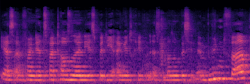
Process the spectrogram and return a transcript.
erst Anfang der 2000er in die SPD eingetreten ist, immer so ein bisschen ermüdend war.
